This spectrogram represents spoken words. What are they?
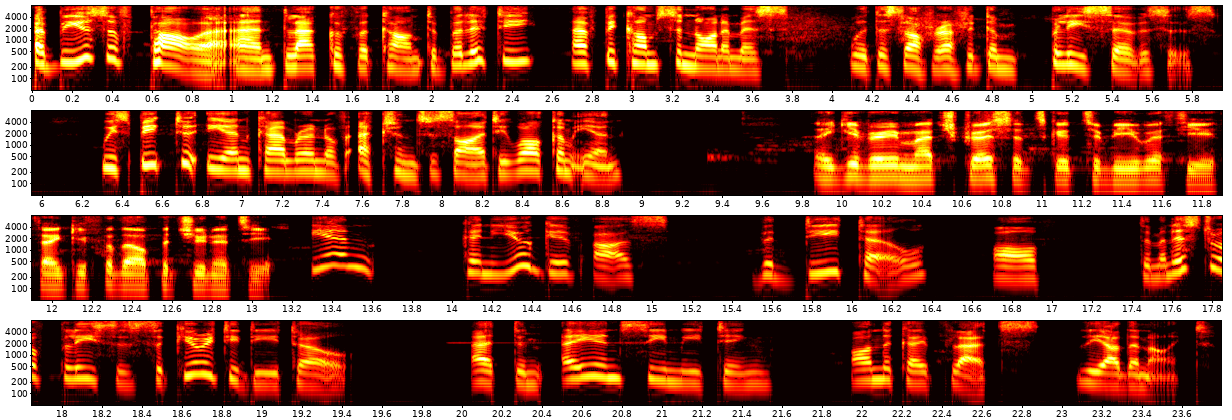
Abuse of power and lack of accountability have become synonymous with the South African police services. We speak to Ian Cameron of Action Society. Welcome, Ian. Thank you very much, Chris. It's good to be with you. Thank you for the opportunity. Ian, can you give us the detail of the Minister of Police's security detail at an ANC meeting on the Cape Flats the other night?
